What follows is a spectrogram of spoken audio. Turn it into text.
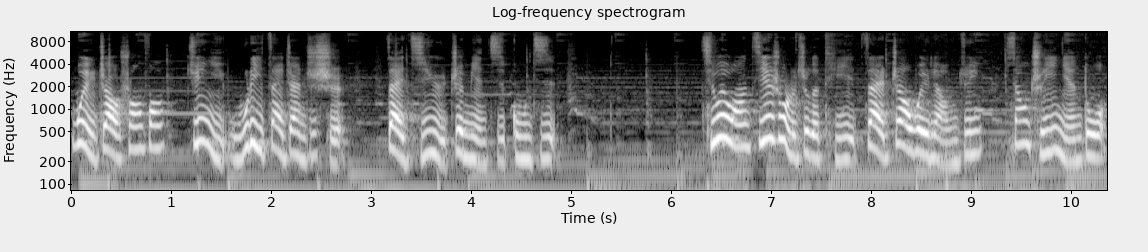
魏赵双方均已无力再战之时。再给予正面击攻击。齐威王接受了这个提议，在赵魏两军相持一年多，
